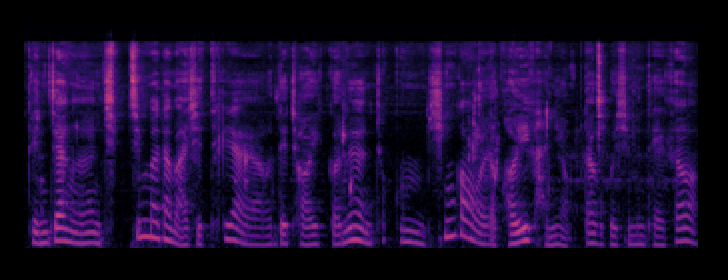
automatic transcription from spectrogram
된장은 집집마다 맛이 틀려요. 근데 저희 거는 조금 싱거워요. 거의 간이 없다고 보시면 돼서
